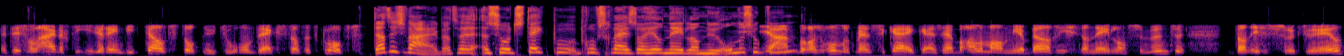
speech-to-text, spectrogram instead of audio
Het is wel aardig dat iedereen die telt tot nu toe ontdekt dat het klopt. Dat is waar, dat we een soort steekproefsgewijs door heel Nederland nu onderzoek Ja, doen. als honderd mensen kijken en ze hebben allemaal meer Belgische dan Nederlandse munten, dan is het structureel.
